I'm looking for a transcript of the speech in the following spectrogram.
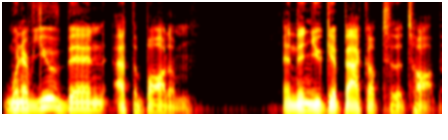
whenever you've been at the bottom and then you get back up to the top,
